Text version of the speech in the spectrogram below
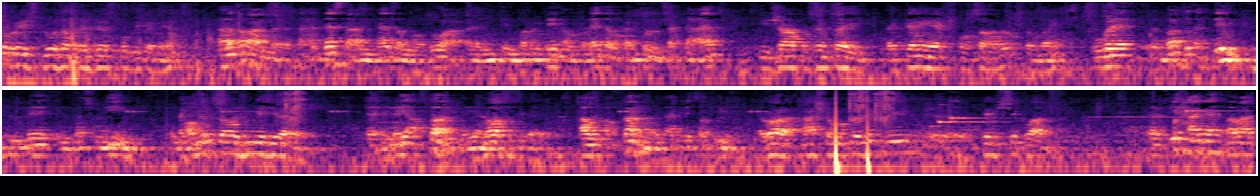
sobre isto duas ou três vezes publicamente. أنا طبعا تحدثت عن هذا الموضوع آه، يمكن مرتين أو ثلاثة وكان كله بشكل عام E quem é responsável também. وبرضه قدمت للمسؤولين que آه، اللي هي افكاري اللي هي. أو افكارنا من أجل التطوير Agora, acho que é uma coisa que eh, temos de ser claros. آه، في حاجة طبعا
